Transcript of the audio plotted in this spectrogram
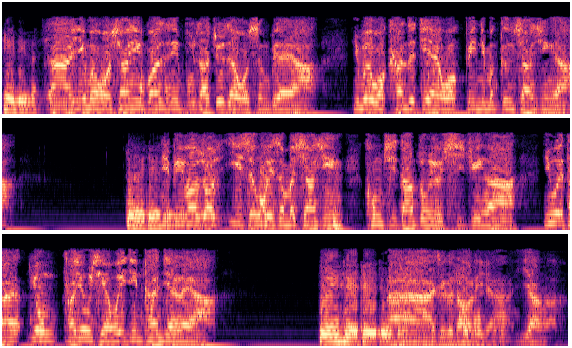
坚定的啊，因为我相信观世音菩萨就在我身边呀，因为我看得见，我比你们更相信呀。对对，你比方说，医生为什么相信空气当中有细菌啊？因为他用他用显微镜看见了呀。对对对对。啊，这个道理啊，一样啊。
